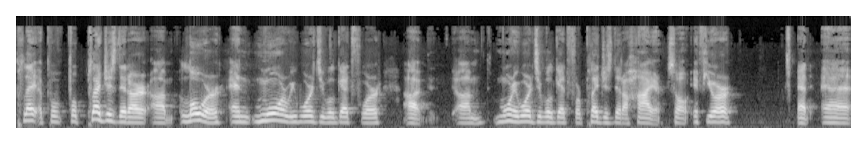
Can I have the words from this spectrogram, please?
ple- for, for, pledges that are um, lower, and more rewards you will get for uh, um, more rewards you will get for pledges that are higher. So if you're at uh,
